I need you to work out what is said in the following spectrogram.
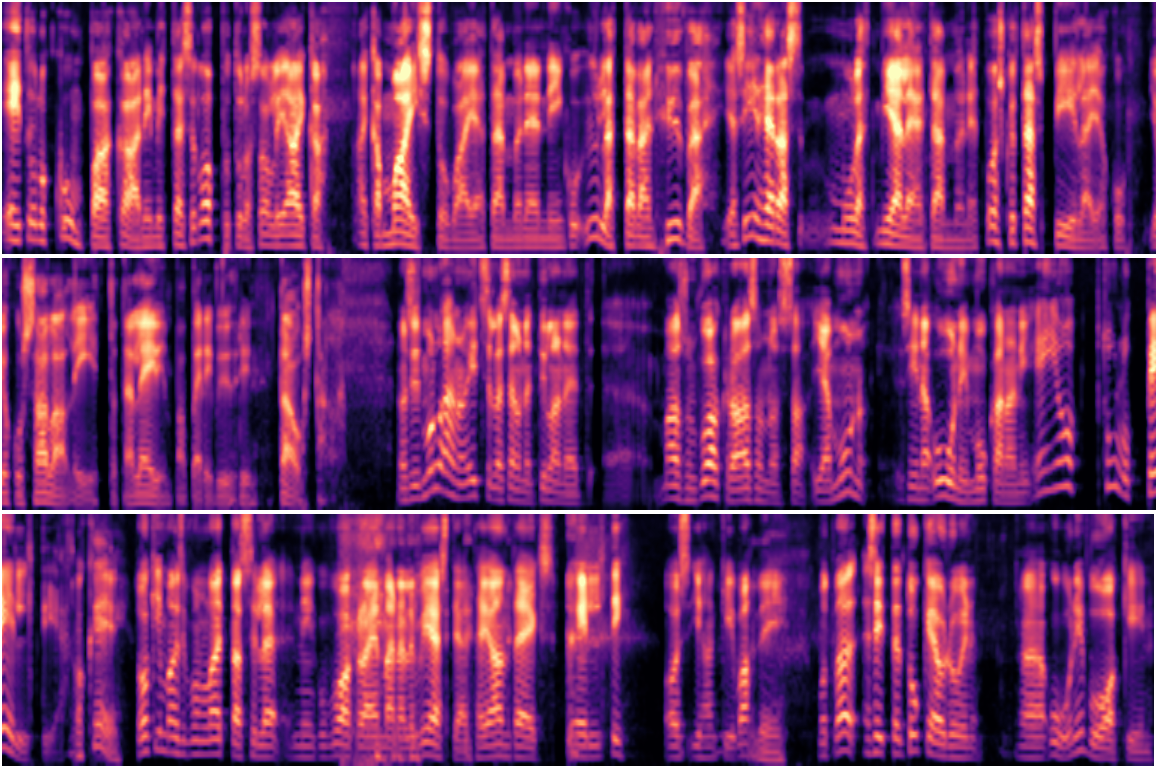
ei tullut kumpaakaan, nimittäin se lopputulos oli aika, aika maistuva ja tämmöinen niin kuin yllättävän hyvä. Ja siinä heräsi mulle mieleen tämmöinen, että voisiko tässä piillä joku, joku salaliitto tämän leivinpaperivyyhdin taustalla. No siis mullahan on itsellä sellainen tilanne, että äh, mä asun vuokra-asunnossa ja mun siinä uunin mukana niin ei ole tullut peltiä. Okei, Toki mä olisin voinut laittaa sille niin kuin vuokraemännälle viestiä, että hei anteeksi, pelti, olisi ihan kiva. niin. Mutta mä sitten tukeuduin äh, uunivuokiin.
